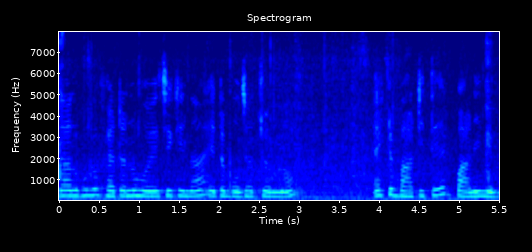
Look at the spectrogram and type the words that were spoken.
ডালগুলো ফেটানো হয়েছে কিনা এটা বোঝার জন্য একটা বাটিতে পানি নেব।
